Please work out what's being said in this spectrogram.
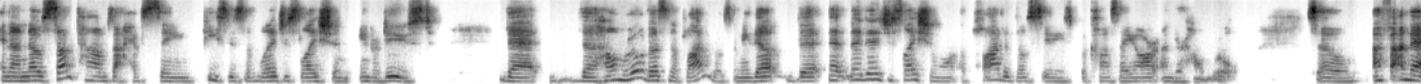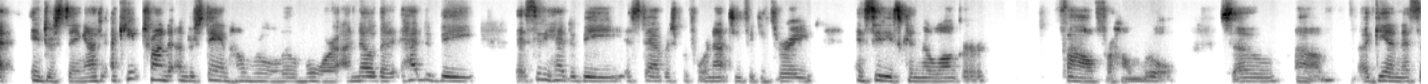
And I know sometimes I have seen pieces of legislation introduced that the home rule doesn't apply to those. I mean, that, that, that, that legislation won't apply to those cities because they are under home rule. So I find that interesting. I, I, keep trying to understand home rule a little more. I know that it had to be, that city had to be established before 1953, and cities can no longer file for home rule. So um, again, that's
